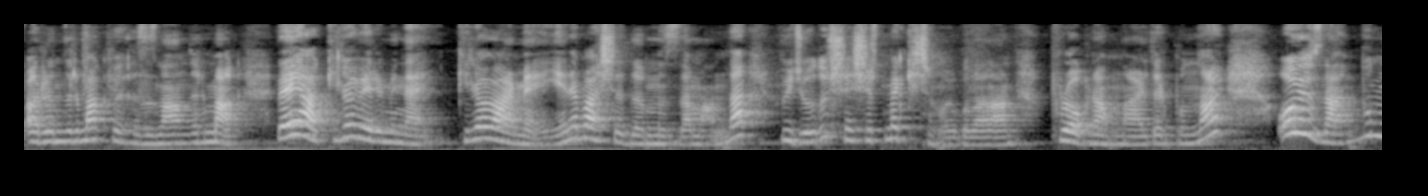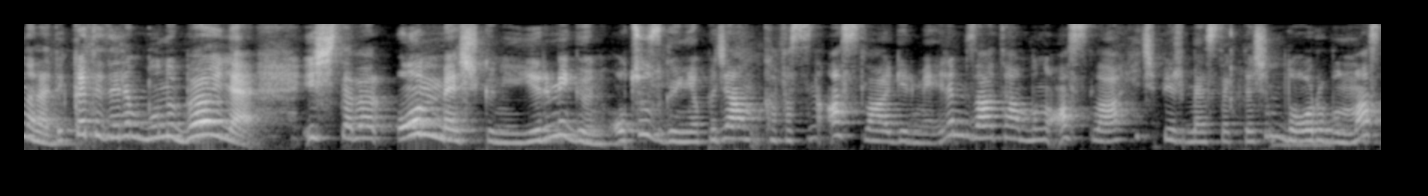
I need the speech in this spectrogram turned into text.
arındırmak ve hızlandırmak. Veya kilo verimine, kilo vermeye yeni başladığımız zaman da vücudu şaşırtmak için uygulanan programlardır bunlar. O yüzden bunlara dikkat edelim. Bunu böyle işte ben 15 gün, 20 gün, 30 gün yapacağım kafasına asla girmeyelim. Zaten bunu asla hiçbir meslektaşım doğru bulmaz.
